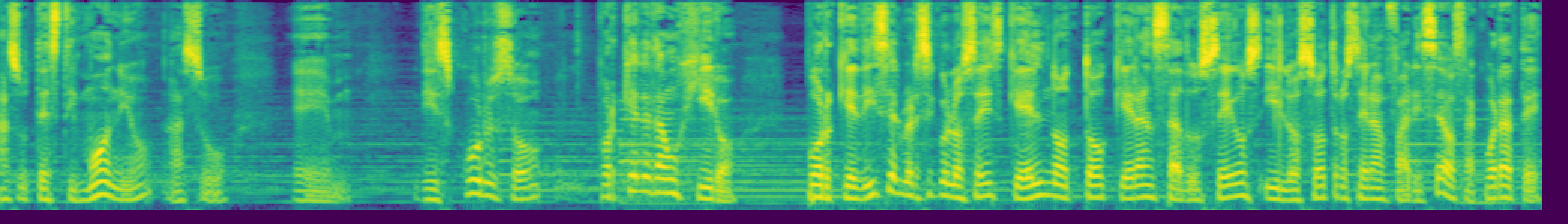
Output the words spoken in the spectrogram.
a su testimonio, a su em, discurso. ¿Por qué le da un giro? Porque dice el versículo 6 que él notó que eran saduceos y los otros eran fariseos. Acuérdate,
